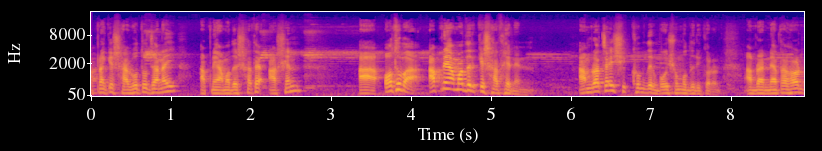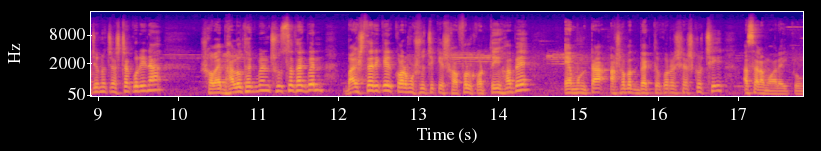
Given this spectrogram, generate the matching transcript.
আপনাকে স্বাগত জানাই, আপনি আমাদের সাথে আসেন অথবা আপনি আমাদেরকে সাথে নেন। আমরা চাই শিক্ষকদের বৈষম্য দূরীকরণ, আমরা নেতা হওয়ার জন্য চেষ্টা করি না সবাই ভালো থাকবেন, সুস্থ থাকবেন। বাইশ তারিখের কর্মসূচিকে সফল করতেই হবে, এমনটা আশাবাদ ব্যক্ত করে শেষ করছি। আসসালামু আলাইকুম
